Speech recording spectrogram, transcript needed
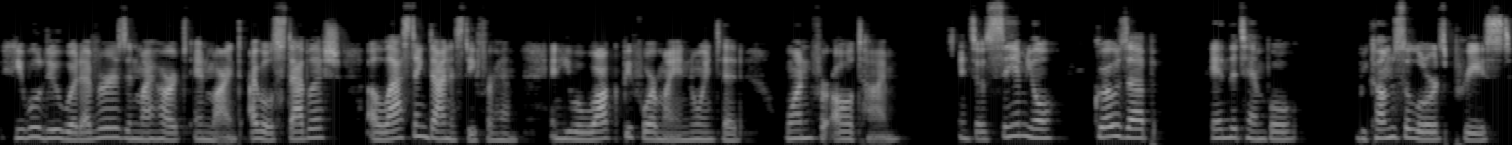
He will do whatever is in my heart and mind. I will establish a lasting dynasty for him, and he will walk before my anointed one for all time. And so Samuel grows up in the temple, becomes the Lord's priest.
